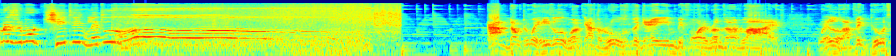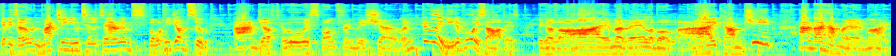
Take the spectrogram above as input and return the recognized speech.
miserable cheating little. Oh. And Dr. Weasel work out the rules of the game before he runs out of lives. Will Advic Goose get his own matching utilitarian sporty jumpsuit? And just who is sponsoring this show? And do they need a voice artist? Because I'm available. I come cheap, and I have my own mic.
